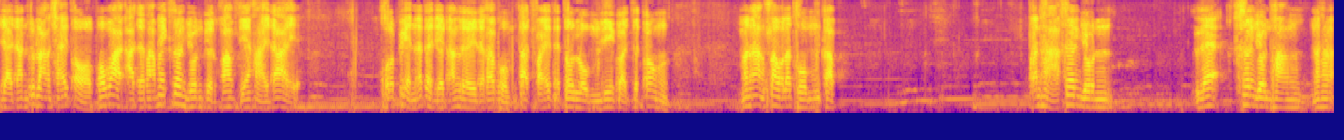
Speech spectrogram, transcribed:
อย่าดันทุลังใช้ต่อเพราะว่าอาจจะทำให้เครื่องยนต์เกิดความเสียหายได้ ควรเปลี่ยนตั้งแต่เดี๋ยวนั้นเลยนะครับ ผมตัดไฟแต่ต้นลมดีกว่าจะต้องมานั่งเศร้าระทมกับ ปัญหาเครื่องยนต์ และเครื่องยนต์พังนะฮะ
